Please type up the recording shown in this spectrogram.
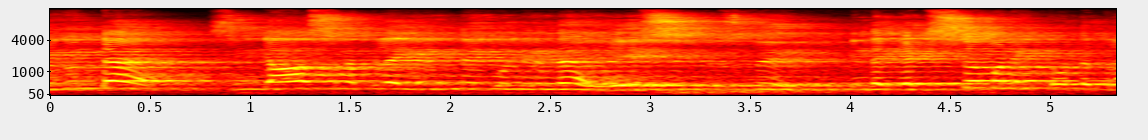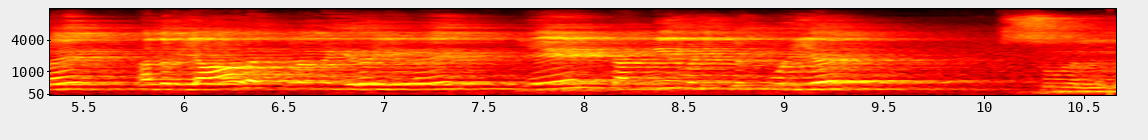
மிகுந்த சிங்காசனத்தில் இருந்து கொண்டிருந்த இயேசு கிறிஸ்து இந்த எட்சமனை தோட்டத்தில் அந்த வியாழக்கிழமை இறையிலே ஏன் கண்ணீர் வடிக்கக்கூடிய சூழ்நிலை?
